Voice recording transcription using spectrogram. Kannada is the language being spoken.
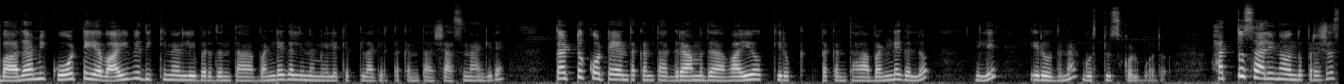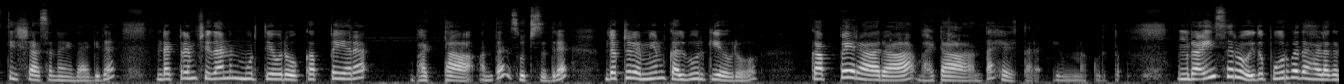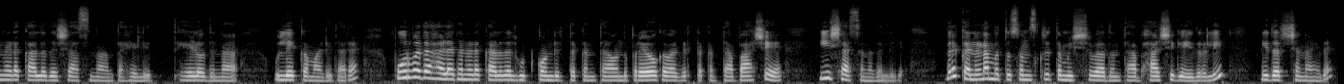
ಬಾದಾಮಿ ಕೋಟೆಯ ವಾಯುವ್ಯ ದಿಕ್ಕಿನಲ್ಲಿ ಬರೆದಂತಹ ಬಂಡೆಗಲ್ಲಿನ ಮೇಲೆ ಕೆತ್ತಲಾಗಿರ್ತಕ್ಕಂತಹ ಶಾಸನ ಆಗಿದೆ. ತಟ್ಟುಕೋಟೆ ಅಂತಕ್ಕಂತಹ ಗ್ರಾಮದ ವಾಯುವ್ಯಕ್ಕಿರತಕ್ಕಂತಹ ಬಂಡೆಗಲ್ಲು ಇಲ್ಲಿ ಇರುವುದನ್ನ ಗುರುತಿಸ್ಕೊಳ್ಬೋದು. ಹತ್ತು ಸಾಲಿನ ಒಂದು ಪ್ರಶಸ್ತಿ ಶಾಸನ ಇದಾಗಿದೆ. Doctor M. ಚಿದಾನಂದ ಮೂರ್ತಿಯವರು ಕಪ್ಪೆಯರ ಭಟ್ಟ ಅಂತ ಸೂಚಿಸಿದ್ರೆ ಡಾಕ್ಟರ್ ಎಂ. ಎಂ. ಕಲಬುರ್ಗಿ ಅವರು ಕಪ್ಪೆರಾರ ಭಟ ಅಂತ ಹೇಳ್ತಾರೆ ಇವನ್ನ ಕುರಿತು. ರೈಸರು, ಇದು ಪೂರ್ವದ ಹಳಗನ್ನಡ ಕಾಲದ ಶಾಸನ ಅಂತ ಹೇಳಿ, ಹೇಳೋದನ್ನ ಉಲ್ಲೇಖ ಮಾಡಿದ್ದಾರೆ. ಪೂರ್ವದ ಹಳಗನ್ನಡ ಕಾಲದಲ್ಲಿ ಹುಟ್ಕೊಂಡಿರ್ತಕ್ಕಂಥ ಒಂದು ಪ್ರಯೋಗವಾಗಿರ್ತಕ್ಕಂಥ ಭಾಷೆ ಈ ಶಾಸನದಲ್ಲಿದೆ. ಅಂದರೆ ಕನ್ನಡ ಮತ್ತು ಸಂಸ್ಕೃತ ಮಿಶ್ರವಾದಂತಹ ಭಾಷೆಗೆ ಇದರಲ್ಲಿ ನಿದರ್ಶನ ಇದೆ.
